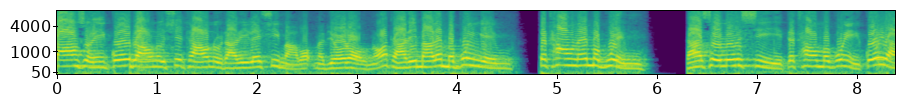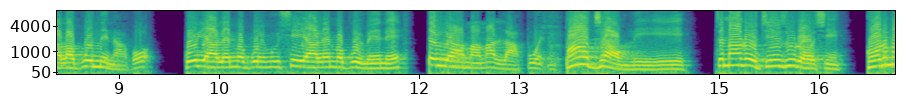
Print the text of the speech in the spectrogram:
ပေါင်းဆိုရင်9000တို့8000တို့ဒါတွေလည်းရှိမှာပေါ့မပြောတော့ဘူးเนาะဒါတွေမှလည်းမပွင့်ခဲ့ဘူး1000လည်းမပွင့်ဘူးဒါဆိုလို့ရှိရင်1000မပွင့်ရင်900လောက်ပွင့်နေတာပေါ့900လည်းမပွင့်ဘူး800လည်းမပွင့်မဲနဲ့100မှမှလာပွင့်ဘာကြောင့်လဲကျမတို့ကျေးဇူးတော်ရှင်ဂေါရမ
